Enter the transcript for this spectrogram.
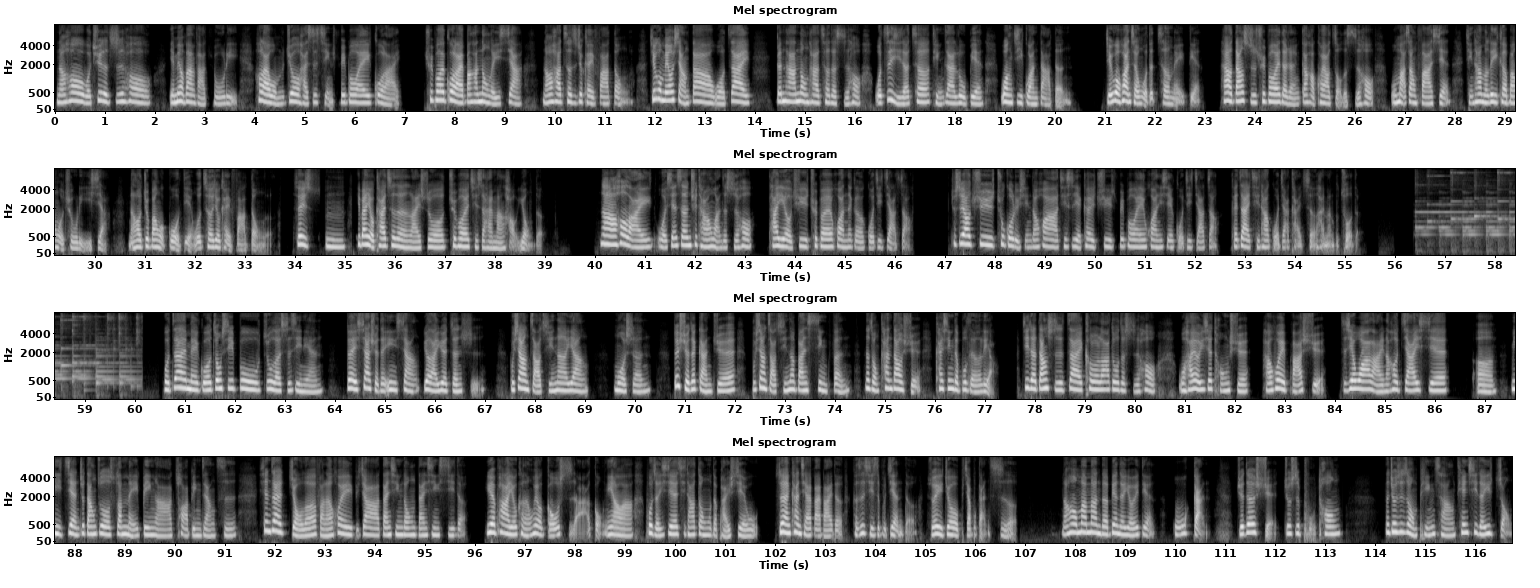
然后我去了之后也没有办法处理。后来我们就还是请 Triple A 过来。Triple A 过来帮他弄了一下，然后他车子就可以发动了。结果没有想到，我在跟他弄他的车的时候，我自己的车停在路边，忘记关大灯。结果换成我的车没电。还有当时 Triple A 的人刚好快要走的时候，我马上发现，请他们立刻帮我处理一下，然后就帮我过电，我的车就可以发动了。所以。嗯，一般有开车的人来说，Triple A 其实还蛮好用的。那后来我先生去台湾玩的时候，他也有去 Triple A 换那个国际驾照。就是要去出国旅行的话，其实也可以去 Triple A 换一些国际驾照，可以在其他国家开车，还蛮不错的。我在美国中西部住了十几年。对下雪的印象越来越真实，不像早期那样陌生。对雪的感觉不像早期那般兴奋，那种看到雪开心的不得了。记得当时在科罗拉多的时候，我还有一些同学还会把雪直接挖来，然后加一些呃蜜饯，就当做酸梅冰啊、串冰这样吃。现在久了，反而会比较担心东担心西的，越怕有可能会有狗屎啊、狗尿啊，或者一些其他动物的排泄物。虽然看起来白白的，可是其实不见得，所以就比较不敢吃了。然后慢慢的变得有一点无感，觉得雪就是普通，那就是这种平常天气的一种，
